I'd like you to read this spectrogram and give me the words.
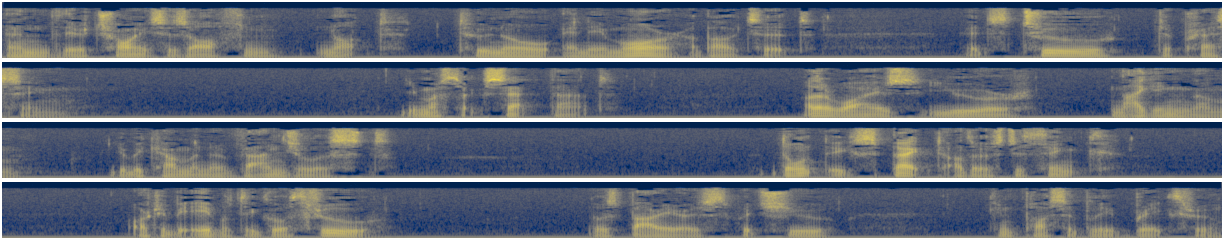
And their choice is often not to know any more about it. It's too depressing. You must accept that. Otherwise, you're nagging them. You become an evangelist. Don't expect others to think or to be able to go through those barriers which you can possibly break through.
